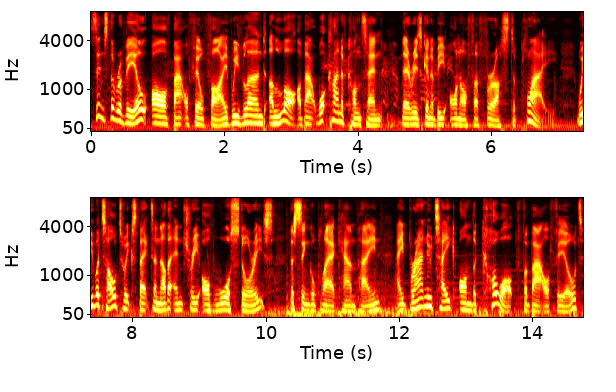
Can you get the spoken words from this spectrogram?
Since the reveal of Battlefield 5, we've learned a lot about what kind of content there is going to be on offer for us to play. We were told to expect another entry of War Stories, the single player campaign, a brand new take on the co op for Battlefield,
